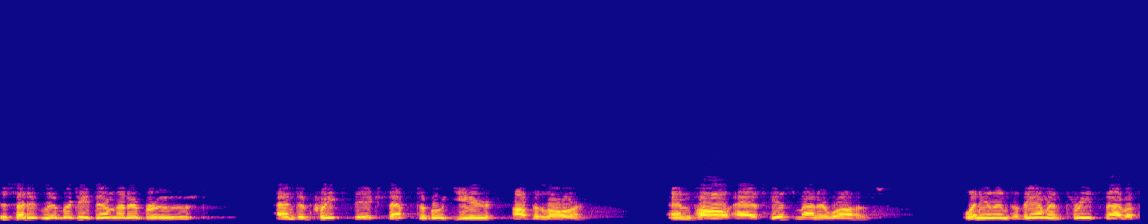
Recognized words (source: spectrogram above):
to set at liberty them that are bruised, and to preach the acceptable year of the Lord. And Paul, as his manner was, went in unto them in three Sabbath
